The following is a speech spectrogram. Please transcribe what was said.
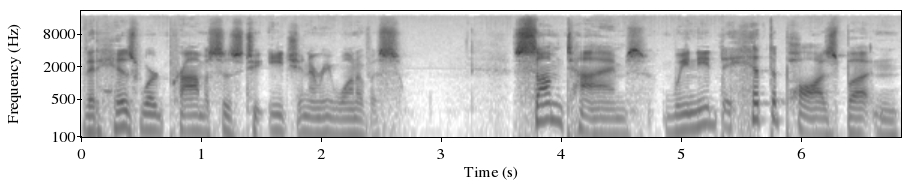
that His Word promises to each and every one of us. Sometimes we need to hit the pause button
